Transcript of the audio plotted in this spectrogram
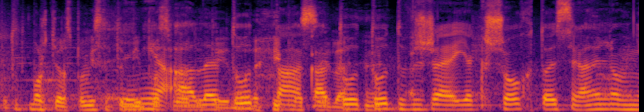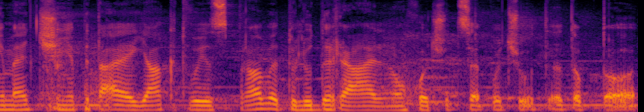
Бо тут можуть розповісти тобі Ні, про свою але дитину. тут так, а тут, тут вже, якщо хтось реально в Німеччині питає, як твої справи, то люди реально хочуть це почути. Тобто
